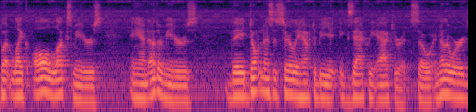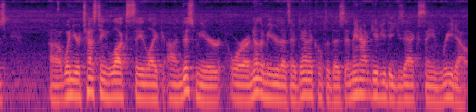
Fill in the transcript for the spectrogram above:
But like all lux meters and other meters, they don't necessarily have to be exactly accurate. So in other words, uh, when you're testing lux, say like on this meter or another meter that's identical to this, it may not give you the exact same readout.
